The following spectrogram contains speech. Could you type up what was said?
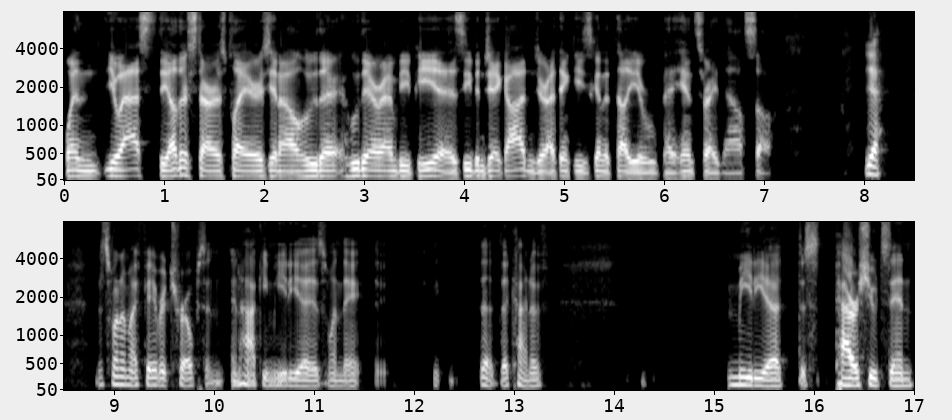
when you ask the other stars players, you know who their who their MVP is, even Jake Oettinger, I think he's going to tell you Roope Hintz right now. So, yeah, it's one of my favorite tropes in, in hockey media is when they the the kind of media just parachutes in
